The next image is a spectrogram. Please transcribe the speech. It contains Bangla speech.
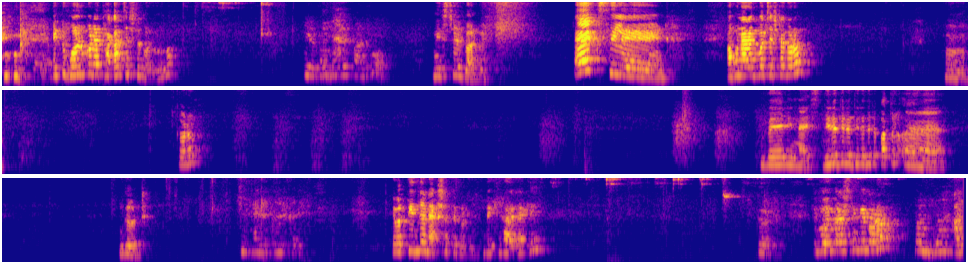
একটু হোল্ড করে থাকার চেষ্টা করবে বাবা। নিশ্চয়ই পারবে। এক্সিলেন্ট এখন আরেকবার চেষ্টা করো। হুম। করো। ভেরি নাইস ধীরে ধীরে ধীরে ধীরে পাতলো। হ্যাঁ। গুড এবার তিনজন একসাথে করি। দেখি হয় নাকি? গুড তুমি ওই পাশ থেকে করো।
